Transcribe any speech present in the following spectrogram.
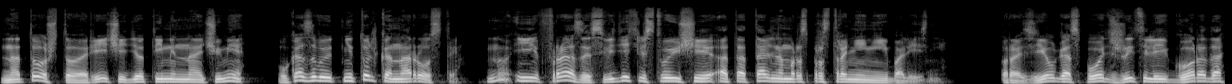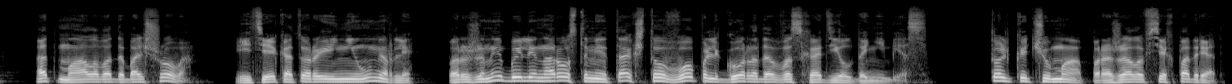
На то, что речь идет именно о чуме, указывают не только наросты, но и фразы, свидетельствующие о тотальном распространении болезни. «Поразил Господь жителей города от малого до большого, и те, которые не умерли, поражены были наростами так, что вопль города восходил до небес». Только чума поражала всех подряд,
